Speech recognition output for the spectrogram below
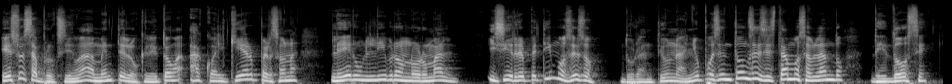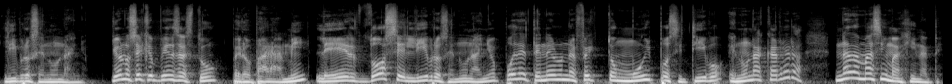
Eso es aproximadamente lo que le toma a cualquier persona leer un libro normal. Y si repetimos eso durante un año, pues entonces estamos hablando de 12 libros en un año. Yo no sé qué piensas tú, pero para mí leer 12 libros en un año puede tener un efecto muy positivo en una carrera. Nada más imagínate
